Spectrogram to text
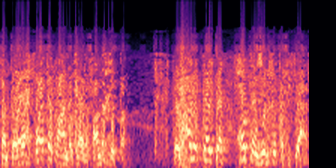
فأنت رايح في وقتك وعندك هدف عندك خطة. الحاجة الثالثه حط هذه الخطة في الفعل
